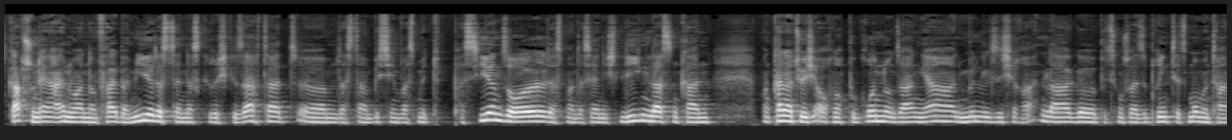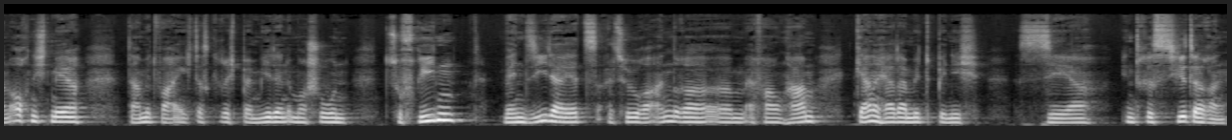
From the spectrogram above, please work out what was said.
Es gab schon den einen oder anderen Fall bei mir, dass dann das Gericht gesagt hat, ähm, dass da ein bisschen was mit passieren soll, dass man das ja nicht liegen lassen kann. Man kann natürlich auch noch begründen und sagen, ja, eine mündelsichere Anlage beziehungsweise bringt jetzt momentan auch nicht mehr. Damit war eigentlich das Gericht bei mir dann immer schon zufrieden. Wenn Sie da jetzt als Hörer andere ähm, Erfahrungen haben, gerne her damit, bin ich sehr interessiert daran.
